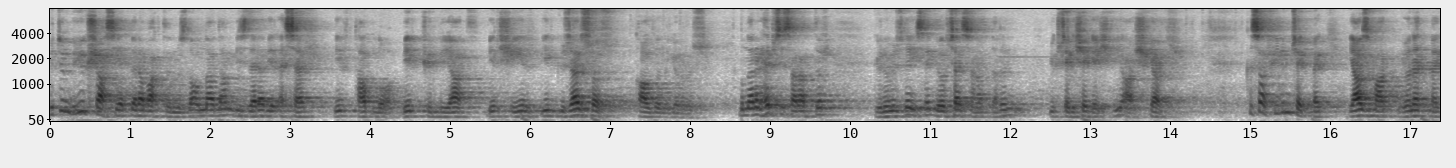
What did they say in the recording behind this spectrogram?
bütün büyük şahsiyetlere baktığımızda onlardan bizlere bir eser, bir tablo, bir külliyat, bir şiir, bir güzel söz kaldığını görürüz. Bunların hepsi sanattır. Günümüzde ise görsel sanatların yükselişe geçtiği aşikardır. Kısa film çekmek, yazmak, yönetmek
